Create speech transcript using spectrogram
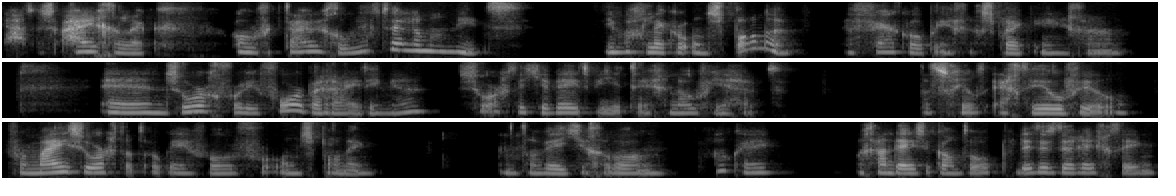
Ja, dus eigenlijk overtuigen hoeft helemaal niet. Je mag lekker ontspannen, een verkoop in gesprek ingaan. En zorg voor die voorbereidingen. Zorg dat je weet wie je tegenover je hebt. Dat scheelt echt heel veel. Voor mij zorgt dat ook even voor ontspanning. Want dan weet je gewoon, oké, we gaan deze kant op. Dit is de richting.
